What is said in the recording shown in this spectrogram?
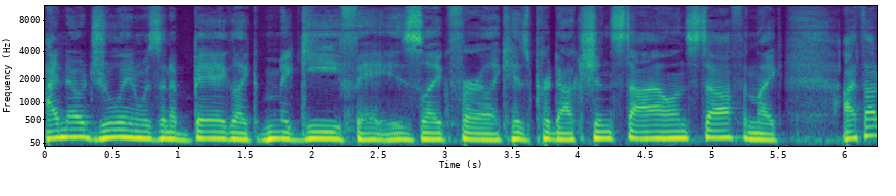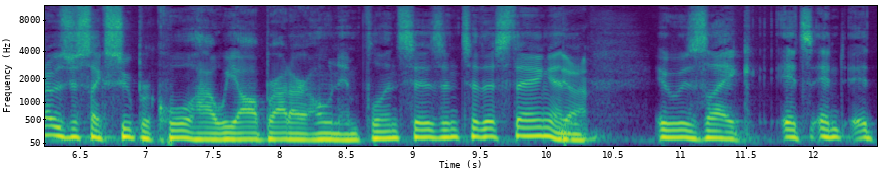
I know Julian was in a big like Mk.gee phase, like for like his production style and stuff. And like I thought it was just like super cool how we all brought our own influences into this thing, and Yeah. it was like it's and it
